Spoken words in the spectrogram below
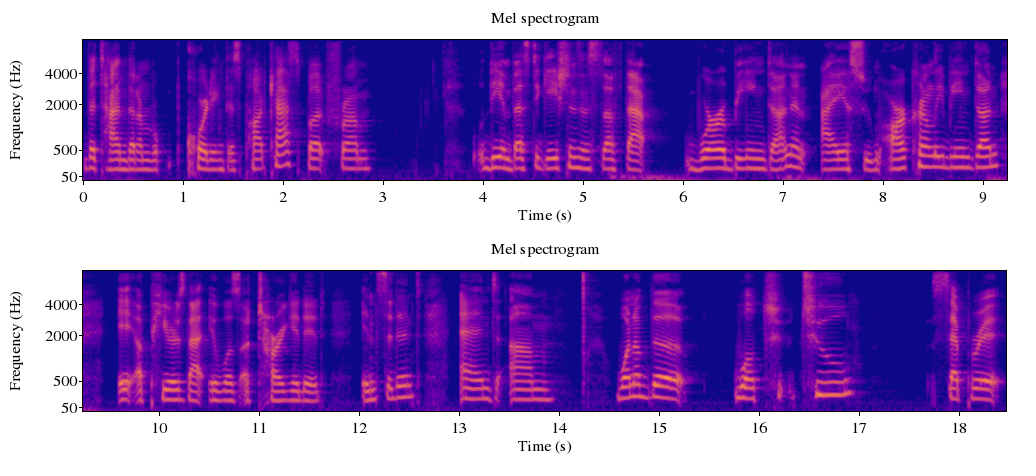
the time that I'm recording this podcast, but from the investigations and stuff that were being done and I assume are currently being done, it appears that it was a targeted incident. And um, one of the, well, two, two separate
